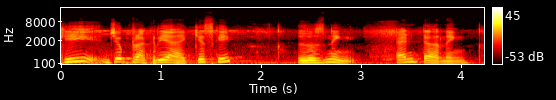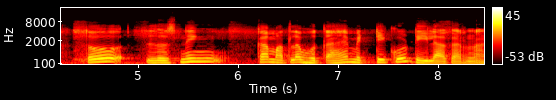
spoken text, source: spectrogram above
कि जो प्रक्रिया है किसकी? लूजनिंग एंड टर्निंग तो लूजनिंग का मतलब होता है मिट्टी को ढीला करना,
